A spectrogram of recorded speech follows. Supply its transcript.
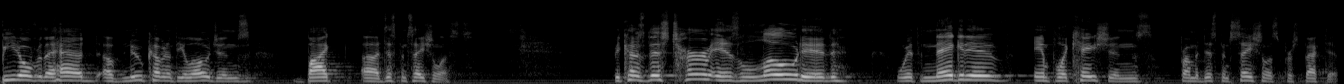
beat over the head of new covenant theologians by uh, dispensationalists. Because this term is loaded with negative implications from a dispensationalist perspective.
